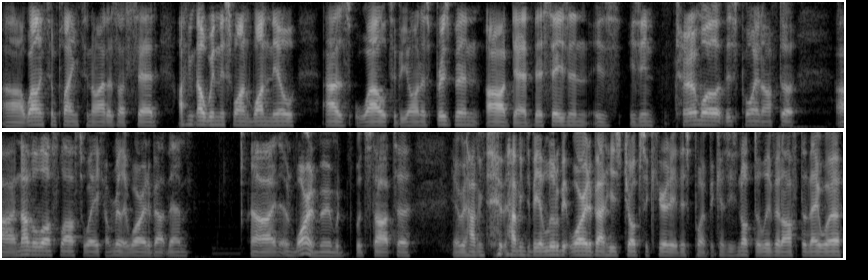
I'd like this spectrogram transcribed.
Uh, Wellington playing tonight, as I said. I think they'll win this one 1 0. As well. To be honest, Brisbane are dead. Their season is is in turmoil at this point after uh, another loss last week. I'm really worried about them. Uh, and, and Warren Moon would, would start to, you know, having to having to be a little bit worried about his job security at this point because he's not delivered after they were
